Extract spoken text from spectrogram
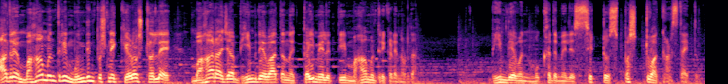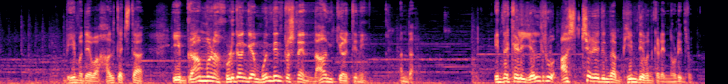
ಆದ್ರೆ ಮಹಾಮಂತ್ರಿ ಮುಂದಿನ ಪ್ರಶ್ನೆ ಕೇಳೋಷ್ಟರಲ್ಲೇ ಮಹಾರಾಜ ಭೀಮದೇವ ತನ್ನ ಕೈ ಮೇಲೆತ್ತಿ ಮಹಾಮಂತ್ರಿ ಕಡೆ ನೋಡ್ದ. ಭೀಮದೇವನ್ ಮುಖದ ಮೇಲೆ ಸಿಟ್ಟು ಸ್ಪಷ್ಟವಾಗಿ ಕಾಣಿಸ್ತಾ ಇತ್ತು. ಭೀಮದೇವ ಹಲ್ಕಚ್ತ ಈ ಬ್ರಾಹ್ಮಣ ಹುಡುಗಂಗೆ ಮುಂದಿನ ಪ್ರಶ್ನೆ ನಾನ್ ಕೇಳ್ತೀನಿ ಅಂದ. ಇದನ್ನ ಕೇಳಿ ಎಲ್ರೂ ಆಶ್ಚರ್ಯದಿಂದ ಭೀಮದೇವನ್ ಕಡೆ ನೋಡಿದ್ರು.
